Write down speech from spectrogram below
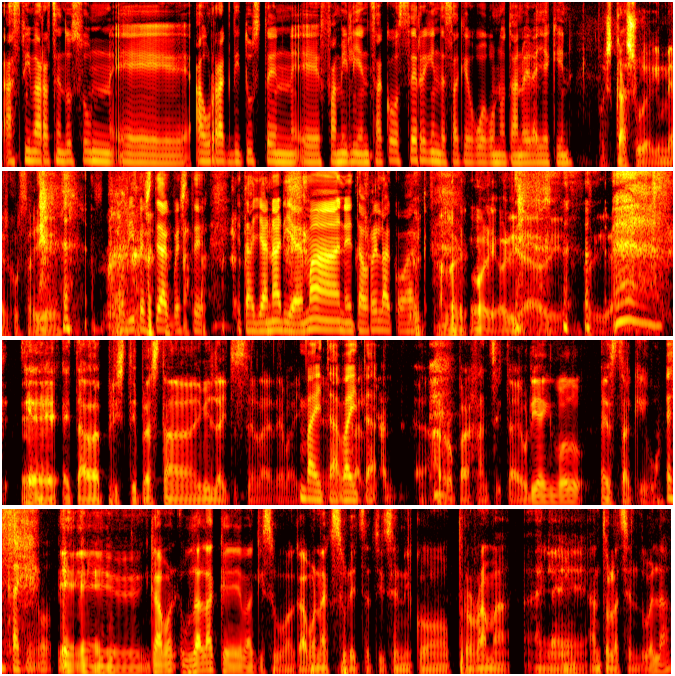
azpimarratzen duzun eh, aurrak dituzten eh, familientzako, zer egin dezakegu egunotan beraiekin. Pues kasu egin beharko zaie, ez? Hori besteak beste. Eta janaria eman, eta horrelakoak. Hori, hori, da, hori da, hori da. E, eta plistiplazta ibil daitezela ere, bai. Baita, E, baita. kalean, Arropa jantzita. Euria egingo du, ez dakigu. Ez dakigu. E, Gabon, udalak e, bakizu, Gabonak zuretzat izeneko programa e, antolatzen duela.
